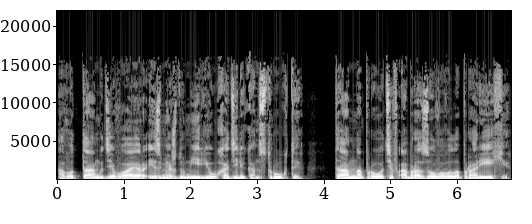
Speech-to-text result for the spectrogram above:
а вот там, где вайер из Междумирья уходили конструкты, там, напротив, образовывала прорехи,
